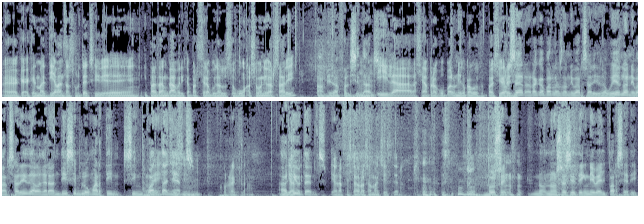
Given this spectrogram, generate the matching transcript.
Eh, que- aquest matí, abans del sorteig, eh, i per tant Gabri, que per cert ha posat el seu, el seu aniversari, Ah, mira, felicitats. i la, la seva preocupa, l'única preocupació Per era... cert, ara que parles d'aniversaris, avui és l'aniversari del grandíssim Lou Martín, 50 També? anyets. Sí, sí. Correcte. Aquí I ho tens. Hi haurà festa grossa a Manchester. Pues sí, no, no sé si tinc nivell per ser-hi.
